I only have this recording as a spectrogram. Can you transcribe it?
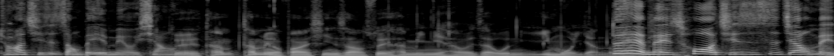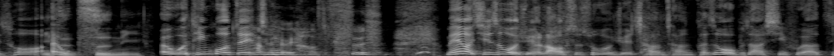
然后其实长辈也没有想，对他他没有放在心上，所以他明年还会再问你一模一样的。对，没错，其实是这样，没错，一直刺你。哎，我听过最没有要刺，没有。其实我觉得老实说，我觉得常常，可是我不知道媳妇要自己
